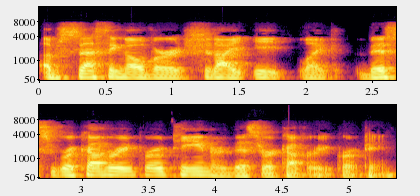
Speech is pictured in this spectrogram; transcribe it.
obsessing over should I eat like this recovery protein or this recovery protein,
